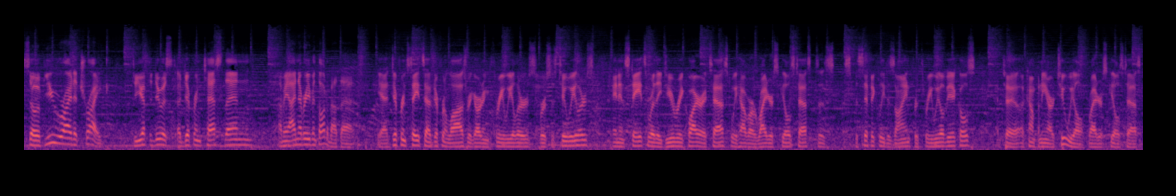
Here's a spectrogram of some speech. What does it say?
So if you ride a trike, do you have to do a, a different test then? I mean, I never even thought about that. Yeah, different states have different laws regarding three wheelers versus two wheelers. And in states where they do require a test, we have our rider skills test that's specifically designed for three wheel vehicles to accompany our two wheel rider skills test.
